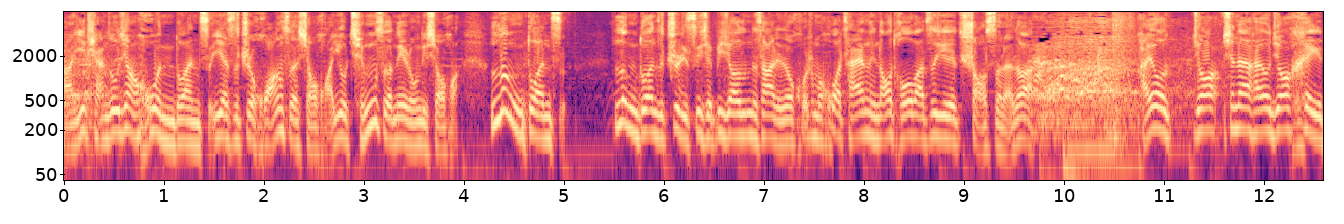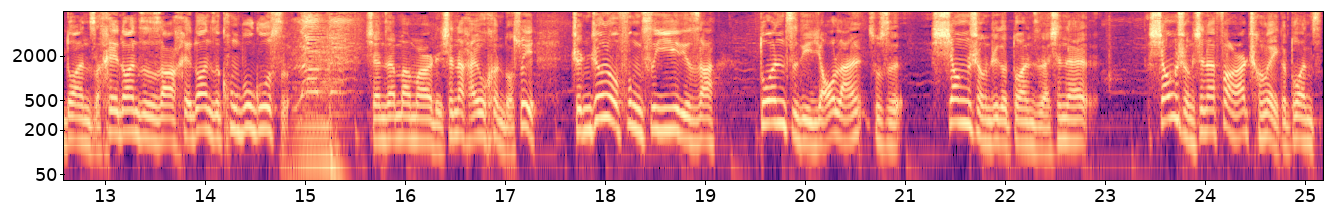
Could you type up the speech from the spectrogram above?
啊，一天就讲荤段子，也是指黄色笑话，有情色内容的笑话。冷段子，冷段子指的是一些比较那啥的，火什么火柴，你挠头把自己烧死了，对吧？还有叫现在还有叫黑段子，黑段子是啥？黑段子恐怖故事。现在慢慢的，现在还有很多，所以真正有讽刺意义的是啥？段子的摇篮就是。相声这个段子，现在相声现在反而成了一个段子，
